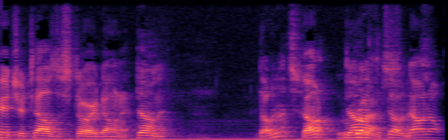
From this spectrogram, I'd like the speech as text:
picture tells a story, don't it? Donut. Donuts? Don't. Who brought donuts? No, no.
